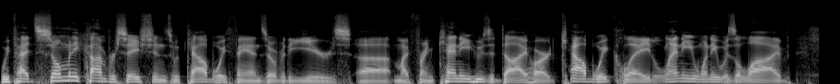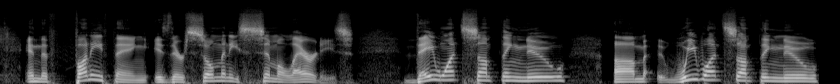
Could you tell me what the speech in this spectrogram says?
We've had so many conversations with Cowboy fans over the years. Uh, my friend Kenny, who's a diehard, Cowboy Clay, Lenny when he was alive. And the funny thing is, there's so many similarities. They want something new. Um, we want something new.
